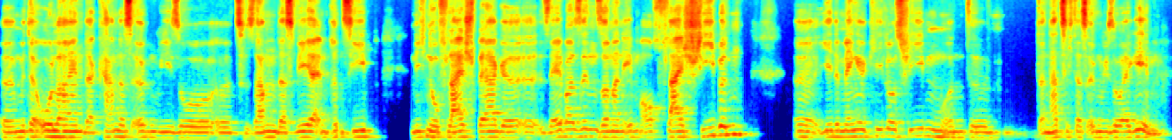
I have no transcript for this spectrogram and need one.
äh, mit der O-Line, da kam das irgendwie so äh, zusammen, dass wir ja im Prinzip nicht nur Fleischberge äh, selber sind, sondern eben auch Fleisch schieben, äh, jede Menge Kilos schieben und äh, dann hat sich das irgendwie so ergeben.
